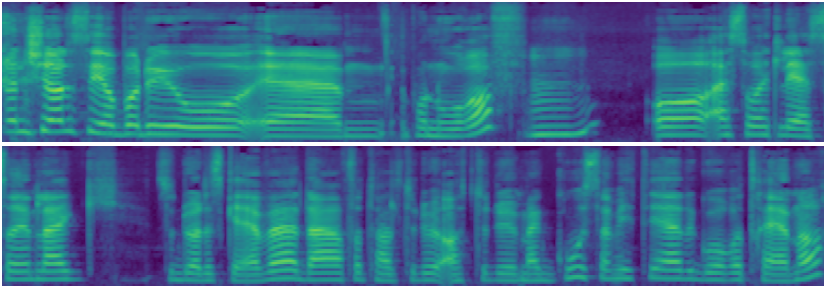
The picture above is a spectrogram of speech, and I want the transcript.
Men sjøl så jobber du jo eh, på Noroff, Mhm. og jeg så et leserinnlegg som du hadde skrevet. Der fortalte du at du med god samvittighet går og trener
